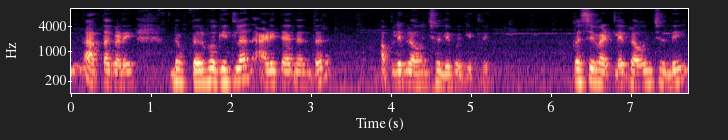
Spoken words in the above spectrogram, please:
दाताकडे डॉक्टर बघितलात आणि त्यानंतर आपले ब्राऊन छोले बघितले. कसे वाटले ब्राऊन छोले?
